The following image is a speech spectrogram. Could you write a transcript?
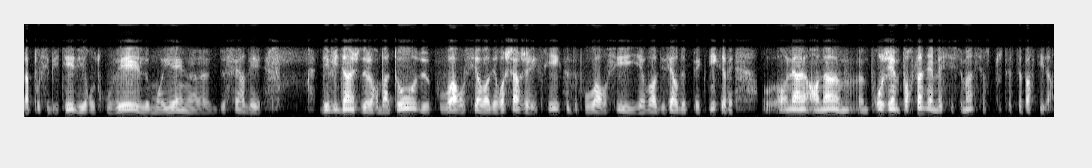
la possibilité d'y retrouver le moyen de faire des des vidanges de leurs bateaux, de pouvoir aussi avoir des recharges électriques, de pouvoir aussi y avoir des aires de pique-nique. On a, on a un, projet important d'investissement sur toute cette partie-là.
